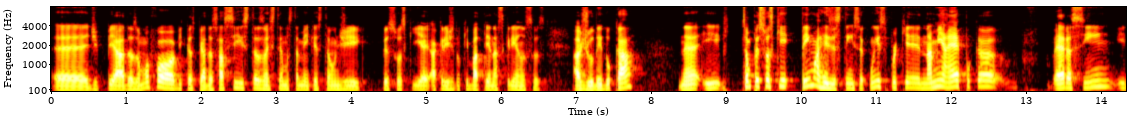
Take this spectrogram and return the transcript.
é, de piadas homofóbicas, piadas racistas, nós temos também a questão de pessoas que acreditam que bater nas crianças ajuda a educar, né? E são pessoas que têm uma resistência com isso, porque na minha época era assim e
